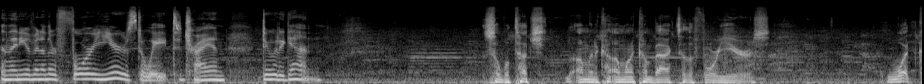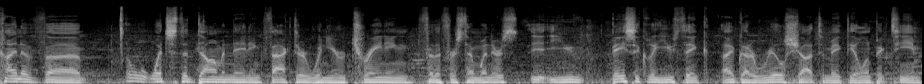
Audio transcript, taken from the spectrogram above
and then you have another four years to wait to try and do it again So we'll touch, I'm going to, I want to come back to the four years. What kind of uh, what's the dominating factor when you're training for the first time? When there's you basically you think I've got a real shot to make the Olympic team.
